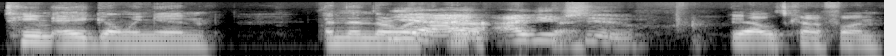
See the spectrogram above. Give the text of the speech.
Team A going in, and then they're like, yeah, "Ah." I, I do okay. too. yeah, it was kind of fun.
